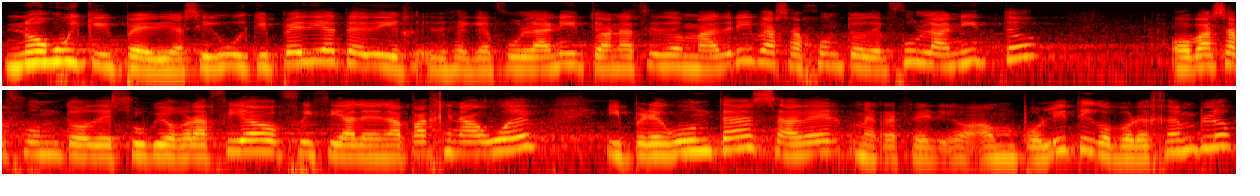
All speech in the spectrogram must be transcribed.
no Wikipedia. Si Wikipedia te dice que fulanito ha nacido en Madrid vas a junto de fulanito o vas a punto de su biografía oficial en la página web y preguntas, a ver, me refiero a un político, por ejemplo,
